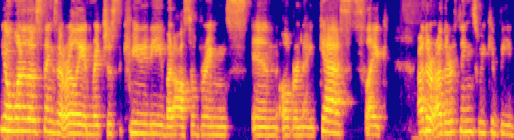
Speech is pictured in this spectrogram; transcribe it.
you know, one of those things that really enriches the community, but also brings in overnight guests. Like, are there other things we could be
